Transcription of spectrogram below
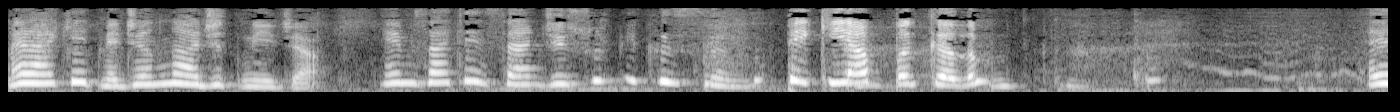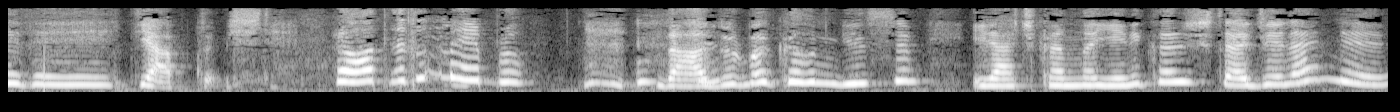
Merak etme canını acıtmayacağım. Hem zaten sen cesur bir kızsın. Peki yap bakalım. Evet yaptım işte. Rahatladın mı Ebru? Daha dur bakalım Gülsüm. İlaç kanına yeni karıştı acelen ne?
